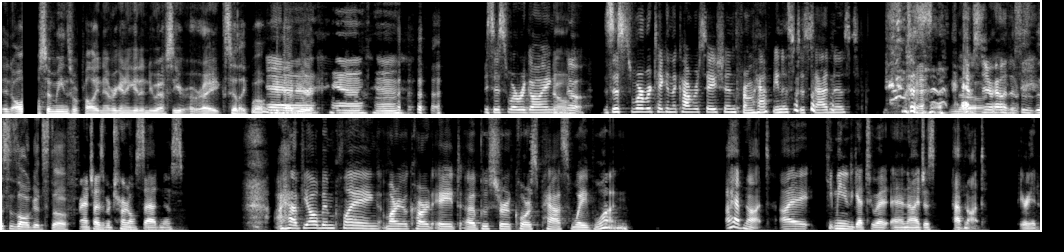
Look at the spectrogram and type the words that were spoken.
it also means we're probably never going to get a new F Zero, right? So, like, well, yeah, you have your yeah. yeah. Is this where we're going? No. no. Is this where we're taking the conversation from happiness to sadness? no, F-Zero, this is this is all good stuff. Franchise of eternal sadness. Have y'all been playing Mario Kart 8 uh, Booster Course Pass Wave 1? I have not. I keep meaning to get to it, and I just have not. Period.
